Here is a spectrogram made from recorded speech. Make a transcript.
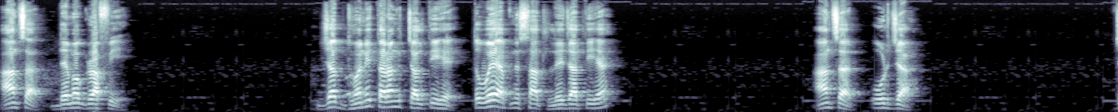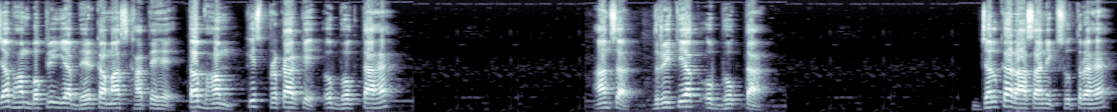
Answer demography. जब ध्वनि तरंग चलती है तो वह अपने साथ ले जाती है। आंसर, ऊर्जा। जब हम बकरी या भेड़ का मांस खाते हैं, तब हम किस प्रकार के उपभोक्ता है? आंसर, द्वितीयक उपभोक्ता। जल का रासायनिक सूत्र है।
